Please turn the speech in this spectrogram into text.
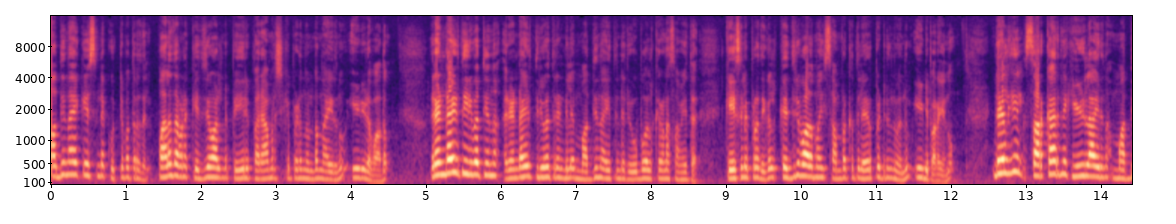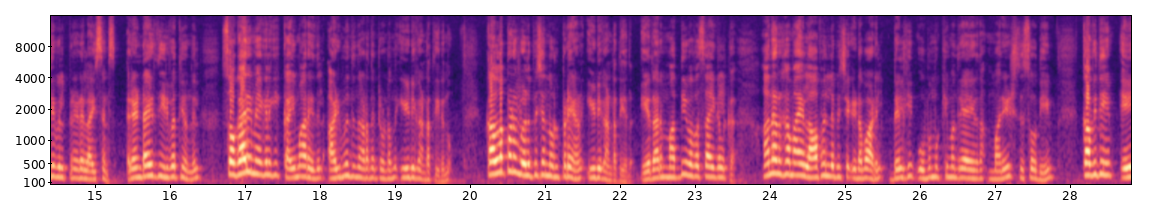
മദ്യനയ കേസിന്റെ കുറ്റപത്രത്തിൽ പലതവണ കെജ്രിവാളിന്റെ പേര് പരാമർശിക്കപ്പെടുന്നുണ്ടെന്നായിരുന്നു ഇ ഡിയുടെ വാദം. രണ്ടായിരത്തി ഇരുപത്തിയൊന്ന് രണ്ടായിരത്തി ഇരുപത്തിരണ്ടിലെ മദ്യനയത്തിന്റെ രൂപവൽക്കരണ സമയത്ത് കേസിലെ പ്രതികൾ കെജ്രിവാളുമായി സമ്പർക്കത്തിലേർപ്പെട്ടിരുന്നുവെന്നും ഇ ഡി പറയുന്നു. ഡൽഹിയിൽ സർക്കാരിന് കീഴിലായിരുന്ന മദ്യവിൽപ്പനയുടെ ലൈസൻസ് രണ്ടായിരത്തി ഇരുപത്തിയൊന്നിൽ സ്വകാര്യ മേഖലയ്ക്ക് കൈമാറിയതിൽ അഴിമതി നടന്നിട്ടുണ്ടെന്ന് ഇ ഡി കണ്ടെത്തിയിരുന്നു. കള്ളപ്പണം വെളുപ്പിച്ചെന്നുൾപ്പെടെയാണ് ഇ ഡി കണ്ടെത്തിയത്. ഏതാനും മദ്യ വ്യവസായികൾക്ക് അനർഹമായ ലാഭം ലഭിച്ച ഇടപാടിൽ ഡൽഹി ഉപമുഖ്യമന്ത്രിയായിരുന്ന മനീഷ് സിസോദിയും കവിതയും എ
